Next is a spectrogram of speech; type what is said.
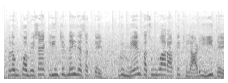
मतलब उनको हमेशा क्लीन चिट नहीं दे सकते, क्योंकि मेन कसूरवार आपके खिलाड़ी ही थे।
